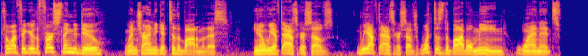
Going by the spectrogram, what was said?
So, I figure the first thing to do when trying to get to the bottom of this, you know, we have to ask ourselves we have to ask ourselves what does the Bible mean when it's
